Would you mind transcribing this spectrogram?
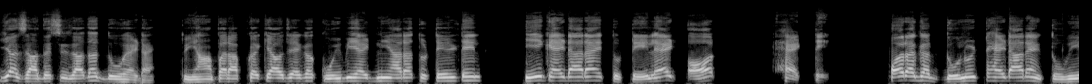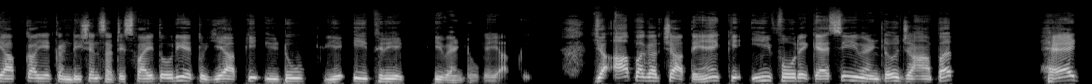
या ज़्यादा से ज़्यादा दो हेड आए। तो यहाँ पर आपका क्या हो जाएगा? कोई भी हेड नहीं आ रहा तो टेल टेल एक हेड आ रहा है तो टेल हेड और हेड टेल और अगर दोनों हेड आ रहे हैं तो भी आपका ये कंडीशन सेटिस्फाई तो हो रही है तो ये आपकी ई e टू ये ई थ्री एक इवेंट हो गई आपकी। या आप अगर चाहते हैं कि ई e फोर एक ऐसी इवेंट हो जहाँ पर head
